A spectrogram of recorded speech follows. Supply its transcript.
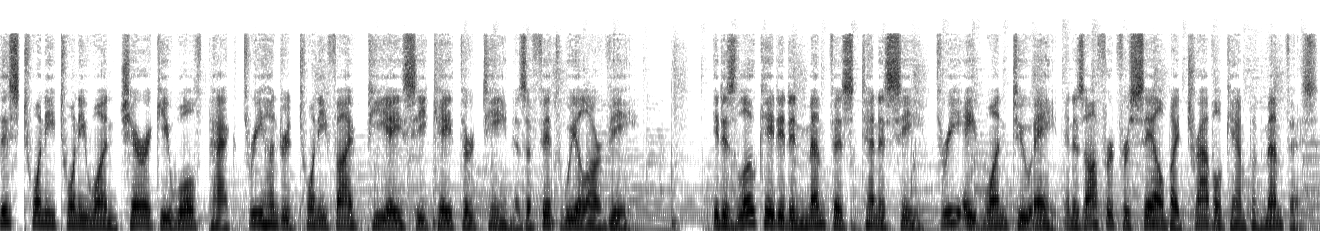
This 2021 Cherokee Wolfpack 325 PACK-13 is a fifth-wheel RV. It is located in Memphis, Tennessee, 38128 and is offered for sale by Travel Camp of Memphis.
